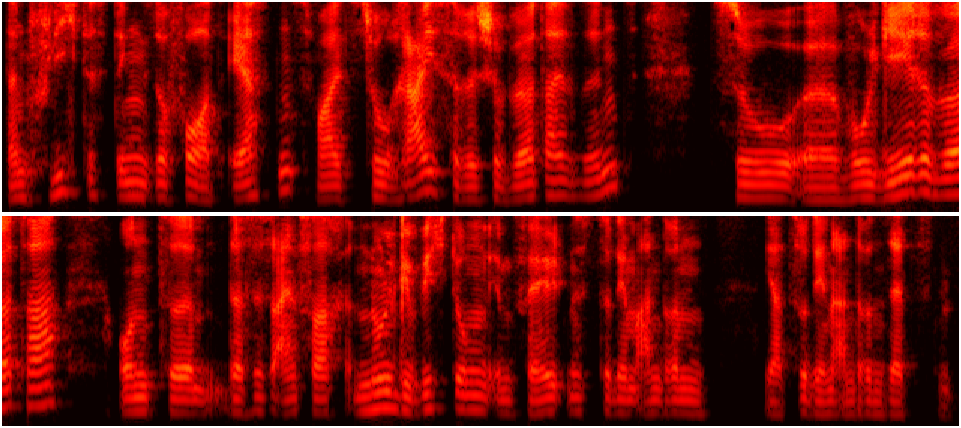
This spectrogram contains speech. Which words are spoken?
dann fliegt das Ding sofort. Erstens, weil es zu reißerische Wörter sind, zu äh, vulgäre Wörter und ähm, das ist einfach null Gewichtung im Verhältnis zu dem anderen, ja, zu den anderen Sätzen.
